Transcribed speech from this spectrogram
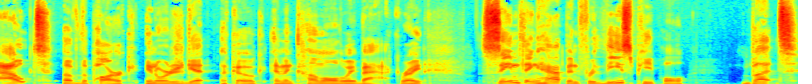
out of the park in order to get a Coke, and then come all the way back, right? Same thing happened for these people, but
